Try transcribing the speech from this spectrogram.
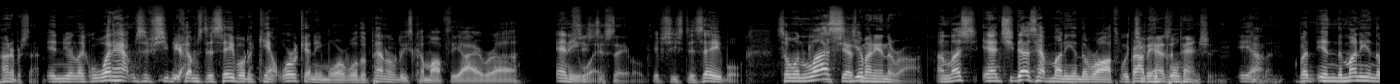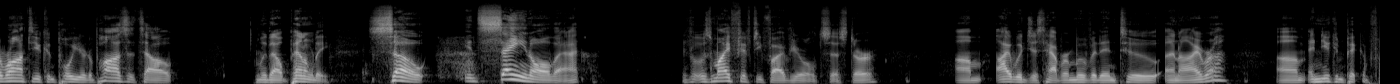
hundred percent. And you're like, well, what happens if she becomes disabled and can't work anymore? Well, the penalties come off the IRA anyway. She's disabled. If she's disabled. So unless She has you're- money in the Roth. unless and she does have money in the Roth, which Probably you can has pull, a pension. Yeah, coming. but in the money in the Roth, you can pull your deposits out without penalty. So, in saying all that, if it was my 55 year old sister, um, I would just have her move it into an IRA, um, and you can pick a f-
